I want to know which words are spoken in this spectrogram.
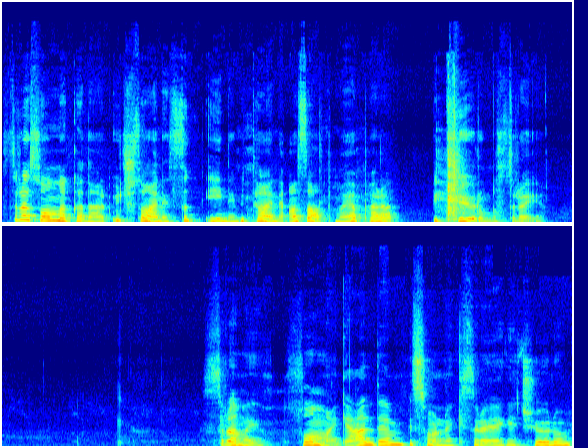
Sıra sonuna kadar 3 tane sık iğne, bir tane azaltma yaparak bitiriyorum bu sırayı. Sıranın sonuna geldim. Bir sonraki sıraya geçiyorum.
